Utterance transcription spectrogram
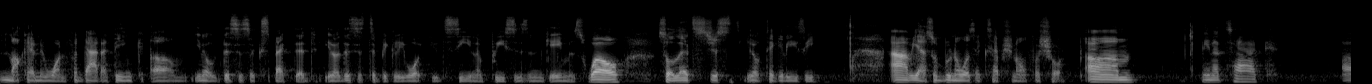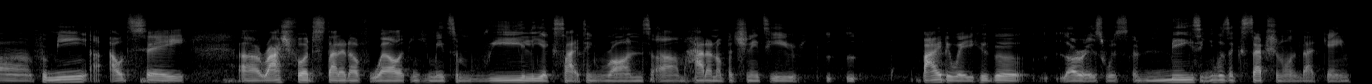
knock anyone for that. I think um, you know this is expected. You know this is typically what you'd see in a preseason game as well. So let's just you know take it easy. Um, yeah, so Bruno was exceptional for sure. Um, in attack, uh, for me, I would say uh, Rashford started off well. I think he made some really exciting runs. Um, had an opportunity. By the way, Hugo Lloris was amazing. He was exceptional in that game.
